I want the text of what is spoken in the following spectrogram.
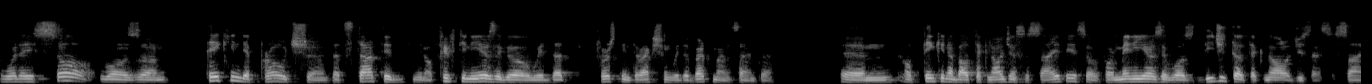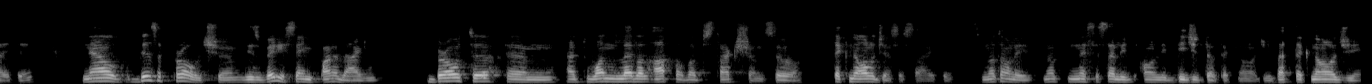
what I saw was um, taking the approach uh, that started, you know, 15 years ago with that first interaction with the Berkman Center um, of thinking about technology and society. So for many years, it was digital technologies and society. Now, this approach, uh, this very same paradigm, brought uh, um, at one level up of abstraction. So technology and society. So not only, not necessarily only digital technology, but technology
